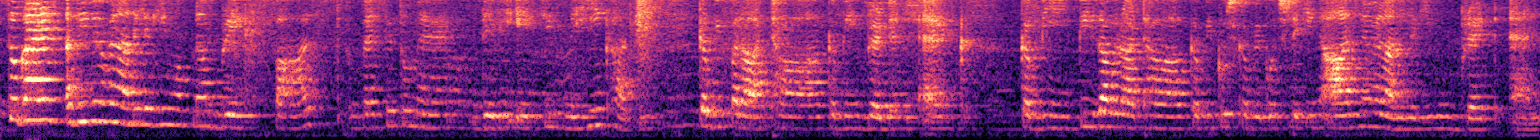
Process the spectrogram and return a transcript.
सो so गाइस अभी मैं बनाने लगी हूँ अपना ब्रेकफास्ट वैसे तो मैं डेली एक चीज़ नहीं खाती। कभी पराठा कभी ब्रेड एंड एग कभी पिज़्ज़ा पराठा कभी कुछ कभी कुछ। लेकिन आज मैं बनाने लगी हूँ ब्रेड एंड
